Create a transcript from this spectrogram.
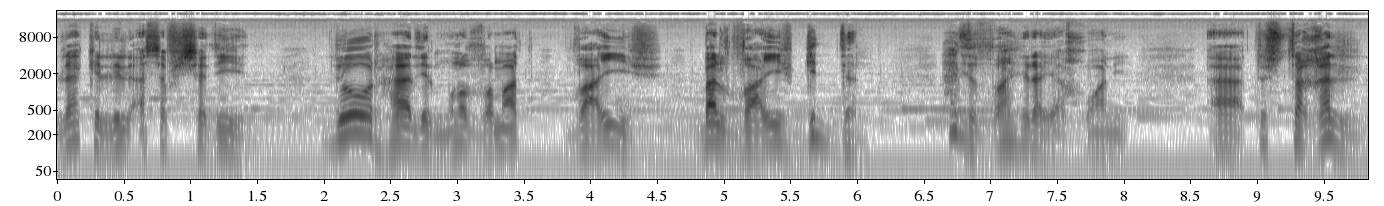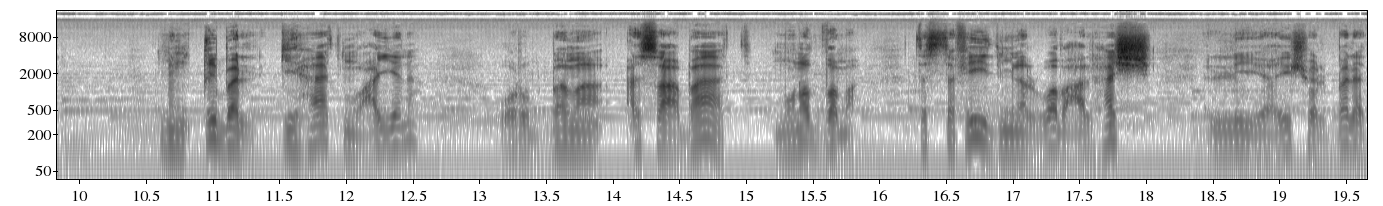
لكن للأسف الشديد دور هذه المنظمات ضعيف بل ضعيف جدا. هذه الظاهرة يا أخواني آه تستغل من قبل جهات معينة وربما عصابات منظمة تستفيد من الوضع الهش اللي يعيشه البلد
